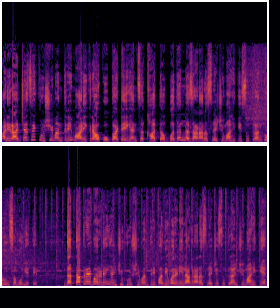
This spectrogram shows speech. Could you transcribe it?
आणि राज्याचे कृषी मंत्री माणिकराव कोकाटे यांचं खातं बदललं जाणार असल्याची माहिती सूत्रांकडून समोर येते. दत्तात्रय भरणे यांची कृषी मंत्रीपदी वर्णी लागणार असल्याची सूत्रांची माहिती आहे.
